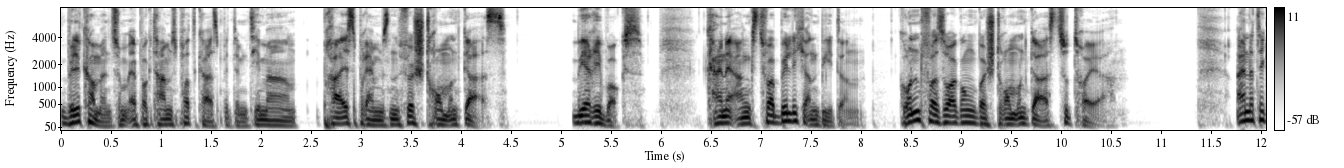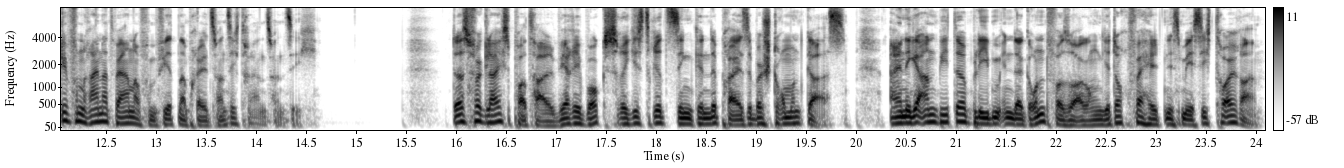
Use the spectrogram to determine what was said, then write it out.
Willkommen zum Epoch Times Podcast mit dem Thema Preisbremsen für Strom und Gas. Verivox. Keine Angst vor Billiganbietern. Grundversorgung bei Strom und Gas zu teuer. Ein Artikel von Reinhard Werner vom 4. April 2023. Das Vergleichsportal Verivox registriert sinkende Preise bei Strom und Gas. Einige Anbieter blieben in der Grundversorgung jedoch verhältnismäßig teurer.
